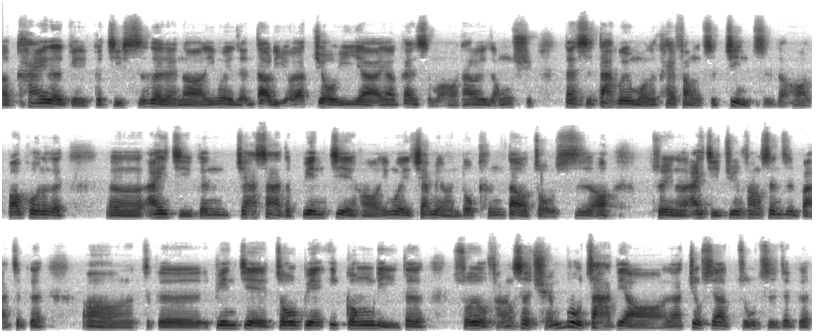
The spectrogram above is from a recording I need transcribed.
呃，开了给个几十个人哦，因为人道理由要就医啊，要干什么哦，他会容许，但是大规模的开放是禁止的哈，包括那个呃埃及跟加萨的边界哈，因为下面有很多坑道走私哦，所以呢，埃及军方甚至把这个哦这个边界周边一公里的所有房舍全部炸掉哦，那就是要阻止这个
